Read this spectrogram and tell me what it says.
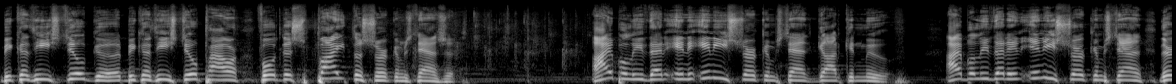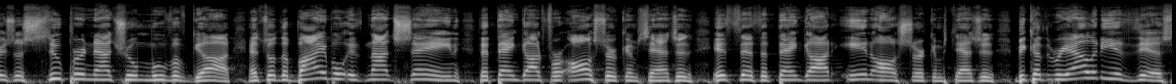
because He's still good, because He's still powerful despite the circumstances. I believe that in any circumstance, God can move. I believe that in any circumstance, there's a supernatural move of God. And so the Bible is not saying that thank God for all circumstances. It says that thank God in all circumstances. Because the reality is this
